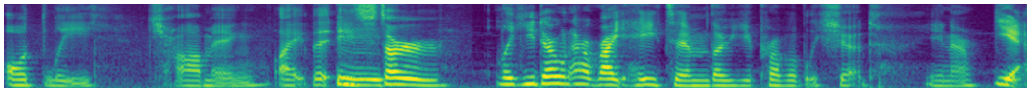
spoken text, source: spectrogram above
oddly charming. Like that he's mm. so like you don't outright hate him, though you probably should. You know. Yeah.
